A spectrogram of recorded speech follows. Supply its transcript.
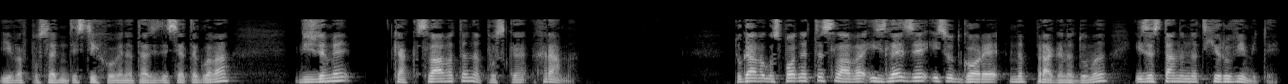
И в последните стихове на тази десета глава виждаме как славата напуска храма. Тогава Господнята слава излезе из отгоре на прага на дома и застана над херовимите.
